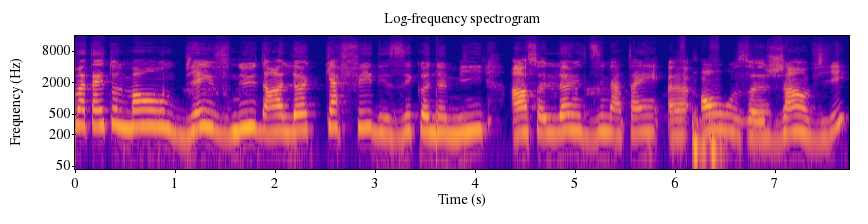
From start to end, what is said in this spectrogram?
Bon matin tout le monde, bienvenue dans le Café des économies en ce lundi matin 11 euh, janvier.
